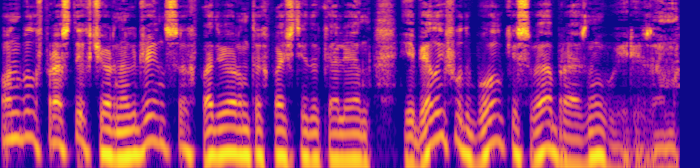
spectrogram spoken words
Он был в простых черных джинсах, подвер подвернутых почти до колен, и белой футболке с своеобразным вырезом.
